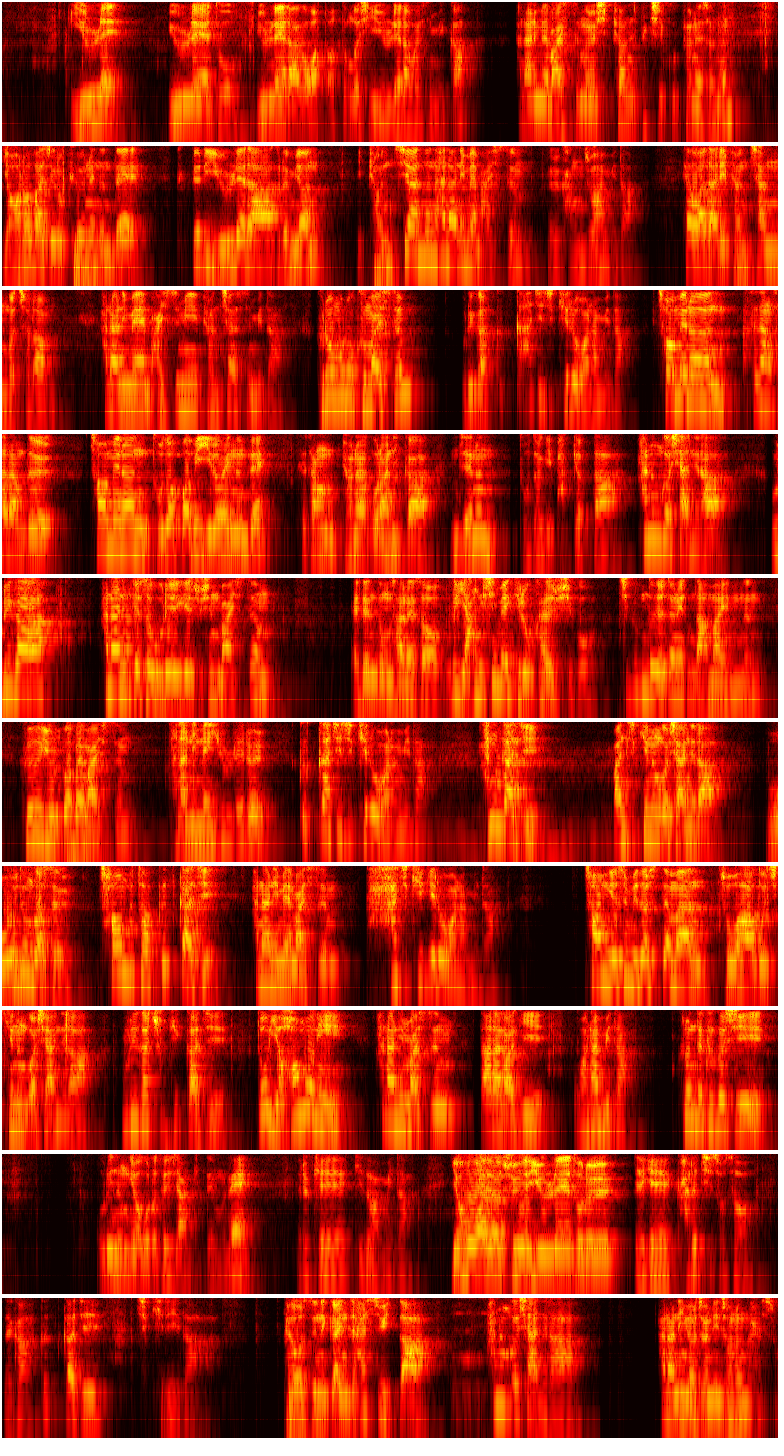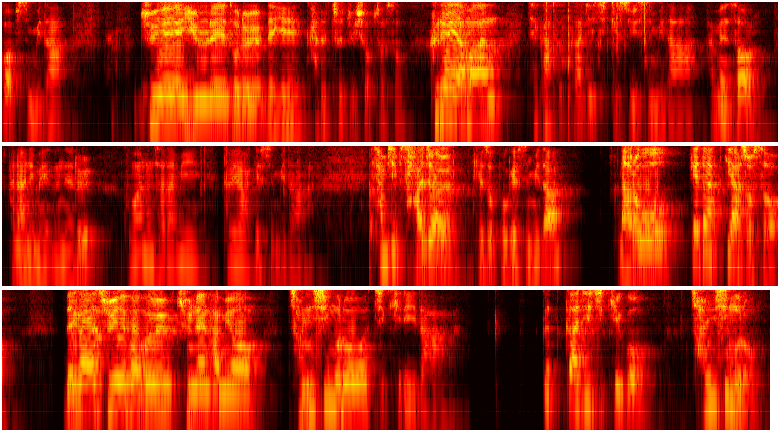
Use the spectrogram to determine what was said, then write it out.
윤례 윤례의 도 윤례라고 어떤 것이 윤례라고 했습니까? 하나님의 말씀을 시편 119편에서는 여러 가지로 표현했는데 특별히 윤례라 그러면 변치 않는 하나님의 말씀을 강조합니다. 해와 달이 변치 않는 것처럼 하나님의 말씀이 변치 않습니다. 그러므로 그 말씀 우리가 끝까지 지키를 원합니다. 처음에는 세상 사람들, 처음에는 도덕법이 이러했는데 세상 변하고 나니까 이제는 도덕이 바뀌었다 하는 것이 아니라 우리가 하나님께서 우리에게 주신 말씀, 에덴 동산에서 우리 양심에 기록하여 주시고 지금도 여전히 남아있는 그 율법의 말씀, 하나님의 율례를 끝까지 지키를 원합니다. 한 가지만 지키는 것이 아니라 모든 것을 처음부터 끝까지 하나님의 말씀 다 지키기를 원합니다. 처음 예수 믿었을 때만 좋아하고 지키는 것이 아니라 우리가 죽기까지 또 영원히 하나님 말씀 따라가기 원합니다. 그런데 그것이 우리 능력으로 되지 않기 때문에 이렇게 기도합니다. 여호와여 주의 율례의 도를 내게 가르치소서 내가 끝까지 지키리이다. 배웠으니까 이제 할 수 있다 하는 것이 아니라 하나님 여전히 저는 할 수가 없습니다. 주의 율례의 도를 내게 가르쳐 주시옵소서. 그래야만 제가 끝까지 지킬 수 있습니다. 하면서 하나님의 은혜를 구하는 사람이 되어야 하겠습니다. 34절 계속 보겠습니다. 나로 깨닫게 하소서. 내가 주의 법을 준행하며 전심으로 지키리이다. 끝까지 지키고 전심으로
